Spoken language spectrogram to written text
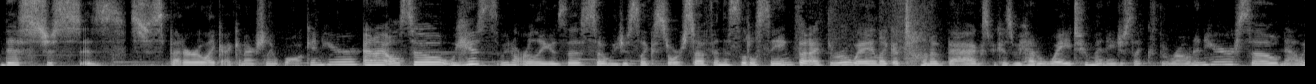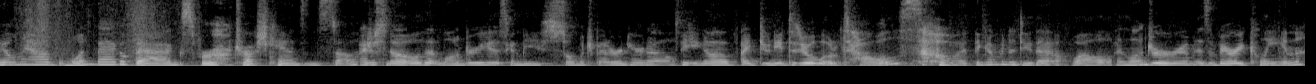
this just is it's just better like i can actually walk in here. And i also we use we don't really use this so we just like store stuff in this little sink. But i threw away like a ton of bags because we had way too many just like thrown in here. So now we only have one bag of bags for our trash cans and stuff. I just know that laundry is gonna be so much better in here now. Speaking of i do need to do a load of towels so i think i'm gonna do that while my laundry room is very clean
